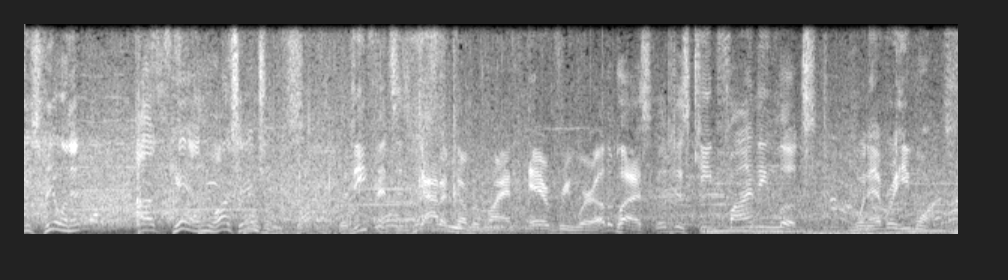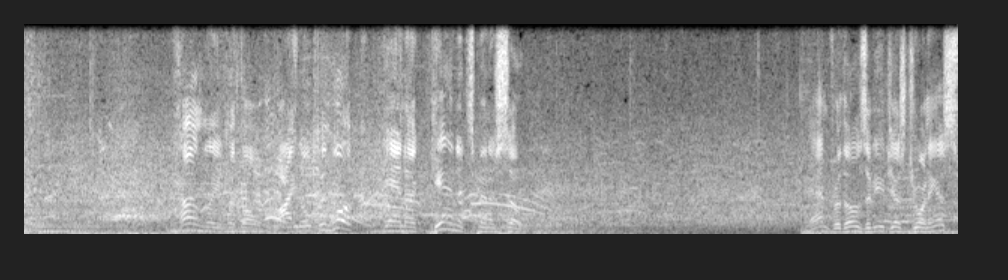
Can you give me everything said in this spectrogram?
He's feeling it. Again, Los Angeles. The defense has got to cover Bryant everywhere. Otherwise, he'll just keep finding looks whenever he wants. Conley with a wide open look. And again, it's Minnesota. And for those of you just joining us,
